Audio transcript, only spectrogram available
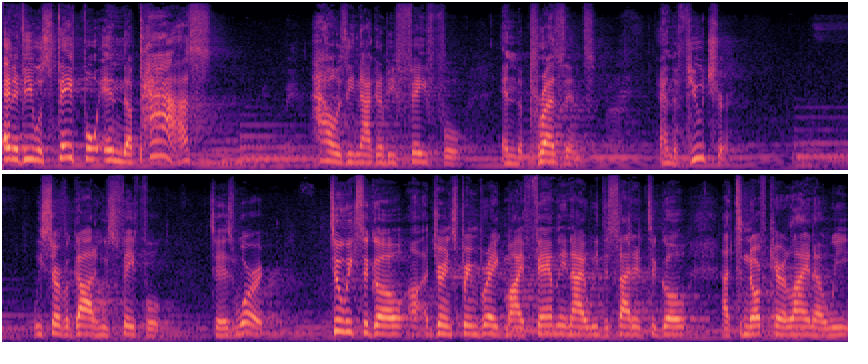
And if he was faithful in the past, how is he not going to be faithful in the present and the future? We serve a God who's faithful to his word. Two weeks ago, uh, during spring break, my family and I, we decided to go uh, to North Carolina. We,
